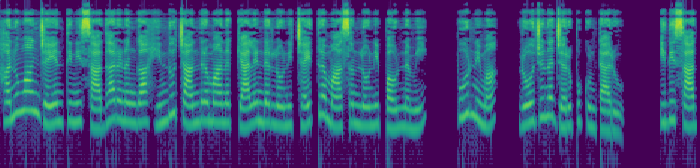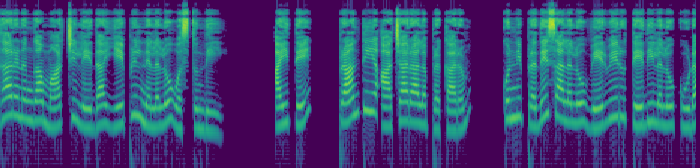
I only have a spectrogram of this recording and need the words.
హనుమాన్ జయంతిని సాధారణంగా హిందూ చాంద్రమాన క్యాలెండర్లోని చైత్ర మాసంలోని పౌర్ణమి పూర్ణిమ రోజున జరుపుకుంటారు. ఇది సాధారణంగా మార్చి లేదా ఏప్రిల్ నెలలో వస్తుంది. అయితే ప్రాంతీయ ఆచారాల ప్రకారం కొన్ని ప్రదేశాలలో వేర్వేరు తేదీలలో కూడా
